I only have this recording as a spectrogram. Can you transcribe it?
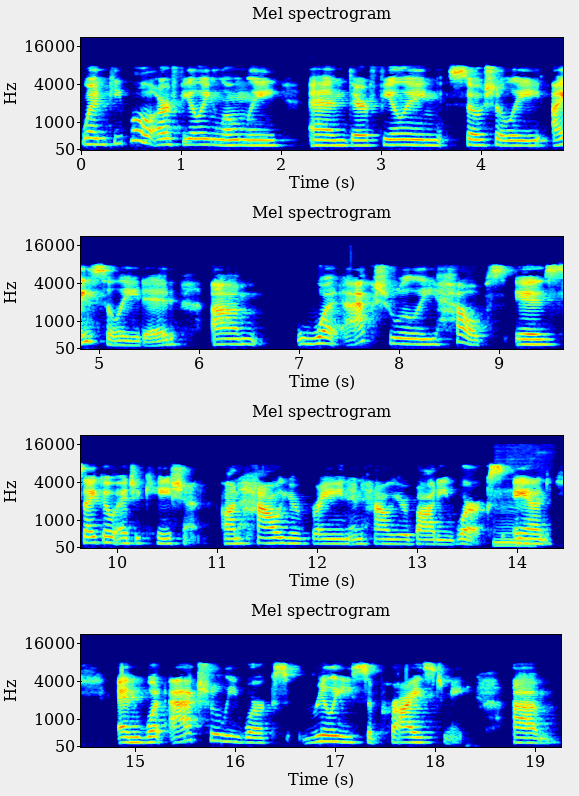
when people are feeling lonely and they're feeling socially isolated, um, what actually helps is psychoeducation on how your brain and how your body works. Mm. And and what actually works really surprised me. Um,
